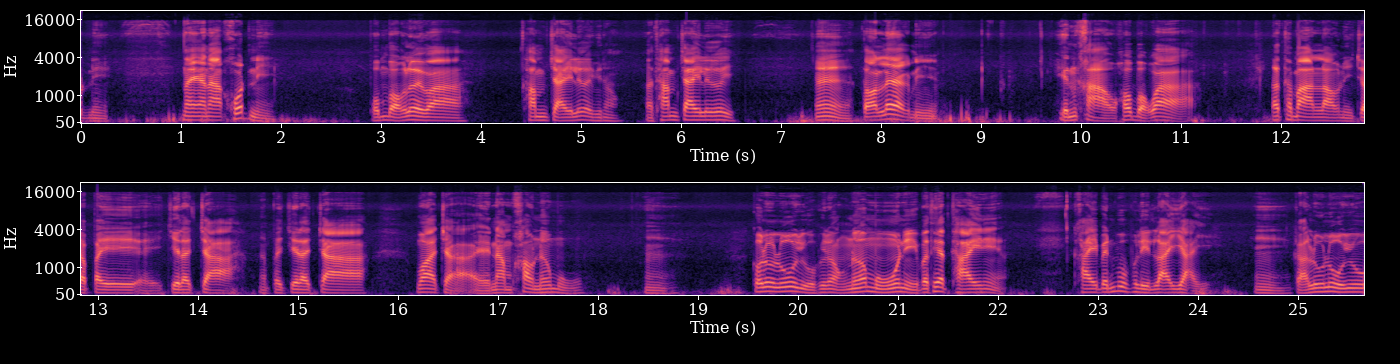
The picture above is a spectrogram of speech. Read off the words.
ดนี่ ในอนาคตนี่ ผมบอกเลยว่าทำใจเลยพี่น้องอะทำใจเลยเออตอนแรกนี่ เห็นข่าวเขาบอกว่า รัฐบาลเรานี่จะไปเจรจาไปเจรจาว่าจะเอ่อนำเข้าเนื้อหมูอืมก็รู้ๆอยู่พี่น้องเนื้อหมูนี่ ประเทศไทยเนี่ย ใครเป็นผู้ผลิตรายใหญ่ อืมก็รู้ๆอยู่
